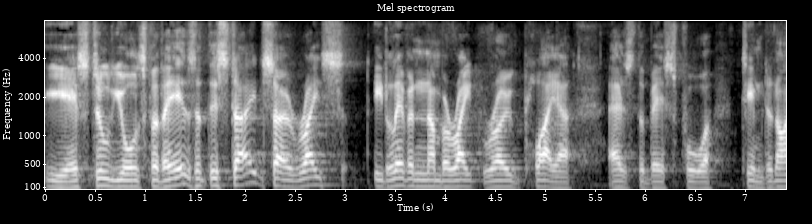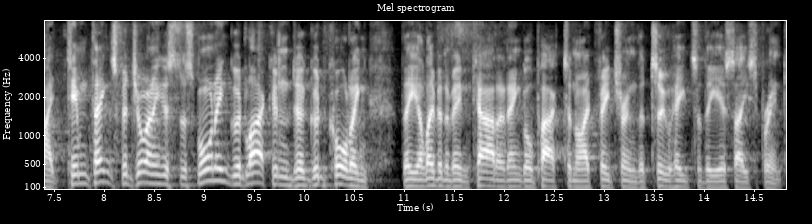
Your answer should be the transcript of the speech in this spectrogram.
Yeah, still yours for theirs at this stage. So race 11, number eight, Rogue Player as the best for Tim tonight. Tim, thanks for joining us this morning. Good luck and uh, good calling the 11 event card at Angle Park tonight featuring the two heats of the SA Sprint.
